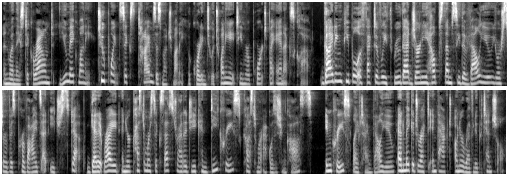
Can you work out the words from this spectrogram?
And when they stick around, you make money 2.6 times as much money, according to a 2018 report by Annex Cloud. Guiding people effectively through that journey helps them see the value your service provides at each step. Get it right, and your customer success strategy can decrease customer acquisition costs, increase lifetime value, and make a direct impact on your revenue potential.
